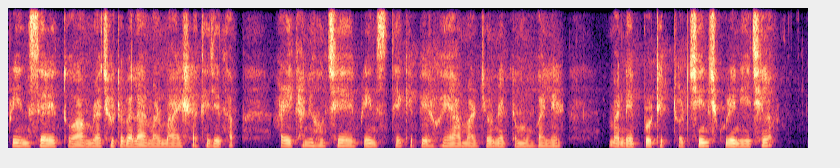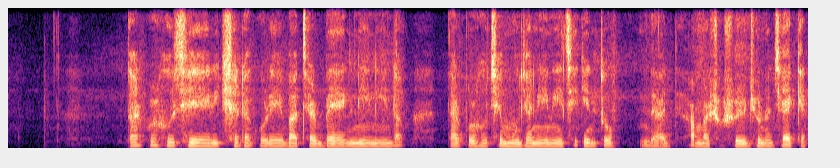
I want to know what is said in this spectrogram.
প্রিন্সের তো আমরা ছোটোবেলায় আমার মায়ের সাথে যেতাম। আর এখানে হচ্ছে প্রিন্স থেকে বের হয়ে আমার জন্য একটা মোবাইলের মানে প্রোটেক্টর চেঞ্জ করে নিয়েছিলাম। তারপর হচ্ছে রিক্সাটা করে বাচ্চার ব্যাগ নিয়ে নিলাম। তারপর হচ্ছে মোজা নিয়ে নিয়েছি, কিন্তু আমার শ্বশুরের জন্য জ্যাকেট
